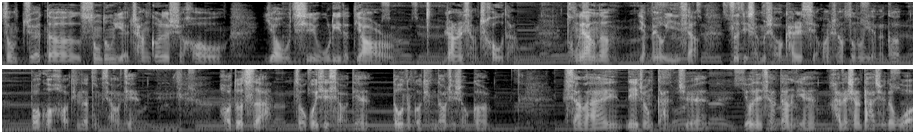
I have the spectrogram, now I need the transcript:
总觉得宋冬野唱歌的时候。有气无力的调儿，让人想抽他。同样呢，也没有印象自己什么时候开始喜欢上宋冬野的歌，包括好听的《董小姐》。好多次啊，走过一些小店，都能够听到这首歌。想来那种感觉，有点像当年还在上大学的我，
